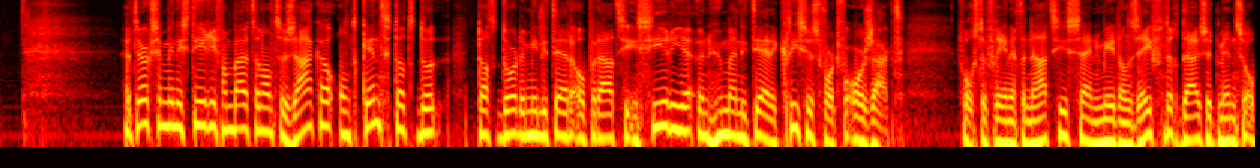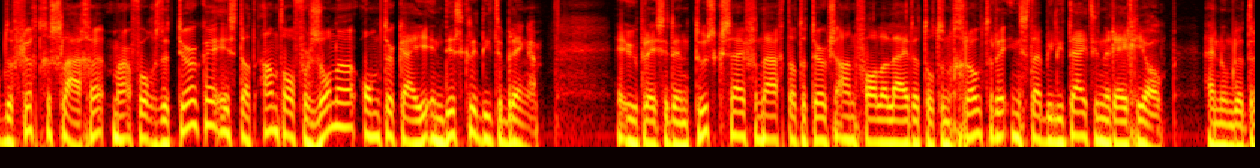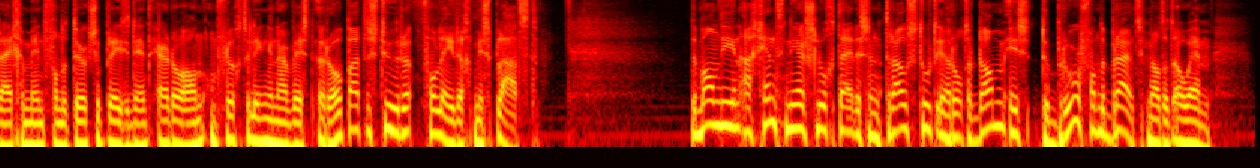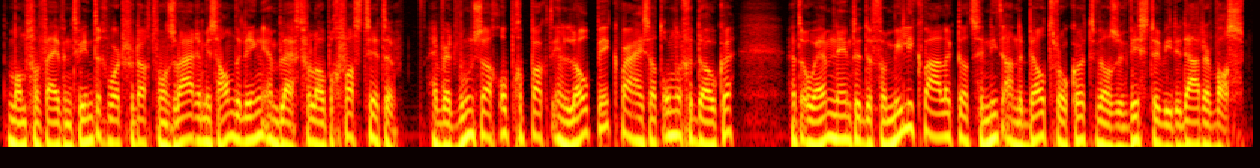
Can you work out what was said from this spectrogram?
Het Turkse ministerie van Buitenlandse Zaken ontkent dat, dat door de militaire operatie in Syrië een humanitaire crisis wordt veroorzaakt. Volgens de Verenigde Naties zijn meer dan 70.000 mensen op de vlucht geslagen... maar volgens de Turken is dat aantal verzonnen om Turkije in discrediet te brengen. EU-president Tusk zei vandaag dat de Turkse aanvallen leiden tot een grotere instabiliteit in de regio. Hij noemde het dreigement van de Turkse president Erdogan om vluchtelingen naar West-Europa te sturen volledig misplaatst. De man die een agent neersloeg tijdens een trouwstoet in Rotterdam... is de broer van de bruid, meldt het OM. De man van 25 wordt verdacht van zware mishandeling... en blijft voorlopig vastzitten. Hij werd woensdag opgepakt in Lopik, waar hij zat ondergedoken. Het OM neemt de familie kwalijk dat ze niet aan de bel trokken... terwijl ze wisten wie de dader was.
